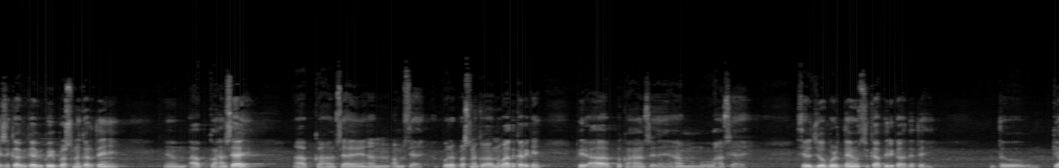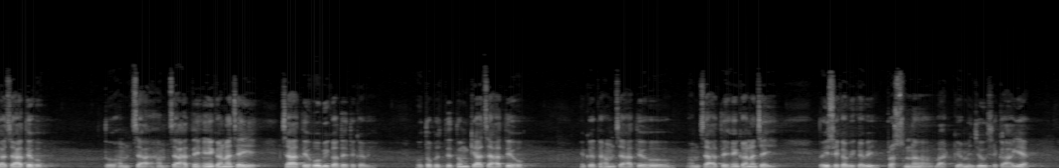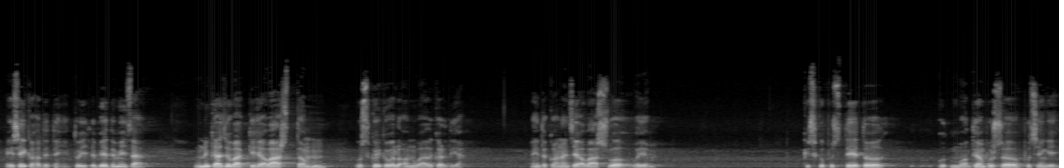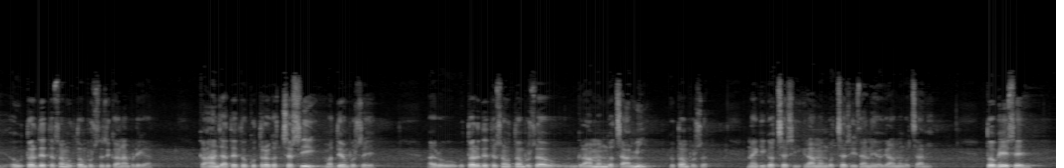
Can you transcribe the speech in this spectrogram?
ऐसे कभी कभी कोई प्रश्न करते हैं आप कहाँ से आए? आप कहाँ से आए? हम हम से आए। पूरे प्रश्न का अनुवाद करके, फिर आप कहाँ से आए? हम वहाँ से आए। से जो बोलते हैं, उसका फिर कह देते हैं। तो क्या चाहते हो? तो हम चाह हम चाहते हैं कहना चाहिए। चाहते हो भी कह देते कभी। वो तो पूछते, तुम क्या चाहते हो? ये कहते, हम चाहते हो, हम चाहते हैं कहना चाहिए। तो ऐसे कभी कभी प्रश्न वाक्य में जो उसे कहा गया, ऐसे ही कह देते हैं। तो इसे वेद में ऐसा, उनका जो वाक्य है, अवास्तम, उसको केवल अनुवाद कर दिया। नहीं तो कहना चाहिए, अवास्व वयम। किसको पूछते हैं तो मध्यम पुरुष पूछेंगे, उत्तर देते समय उत्तम पुरुष से कहना पड़ेगा, कहाँ जाते तो कुत्र गच्छसी, मध्यम पुरुष है? और उत्तर देते समय उत्तम पुरुष ग्रामम गच्छामी, उत्तम पुरुष, न कि गच्छसी ग्रामम गच्छसी स्थानीय ग्रामम गच्छामी। तो भी ऐसे,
